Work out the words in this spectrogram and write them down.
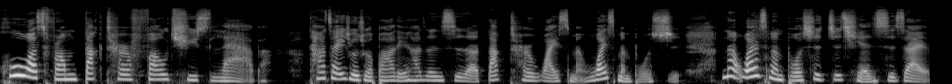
who was from Dr. Fauci's lab。他在一九九八年他认识了 Doctor Weissman，Weisman 博士。那 Weissman 博士之前是在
